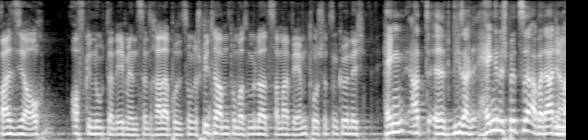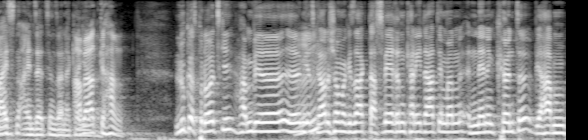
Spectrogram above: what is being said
weil sie ja auch oft genug dann eben in zentraler Position gespielt haben. Thomas Müller, zweimal WM-Torschützenkönig. Häng, hat, äh, wie gesagt, hängende Spitze, aber da hat Ja. die meisten Einsätze in seiner Aber Karriere. er hat gehangen. Lukas Podolski haben wir äh, jetzt gerade schon mal gesagt, das wäre ein Kandidat, den man nennen könnte. Wir haben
